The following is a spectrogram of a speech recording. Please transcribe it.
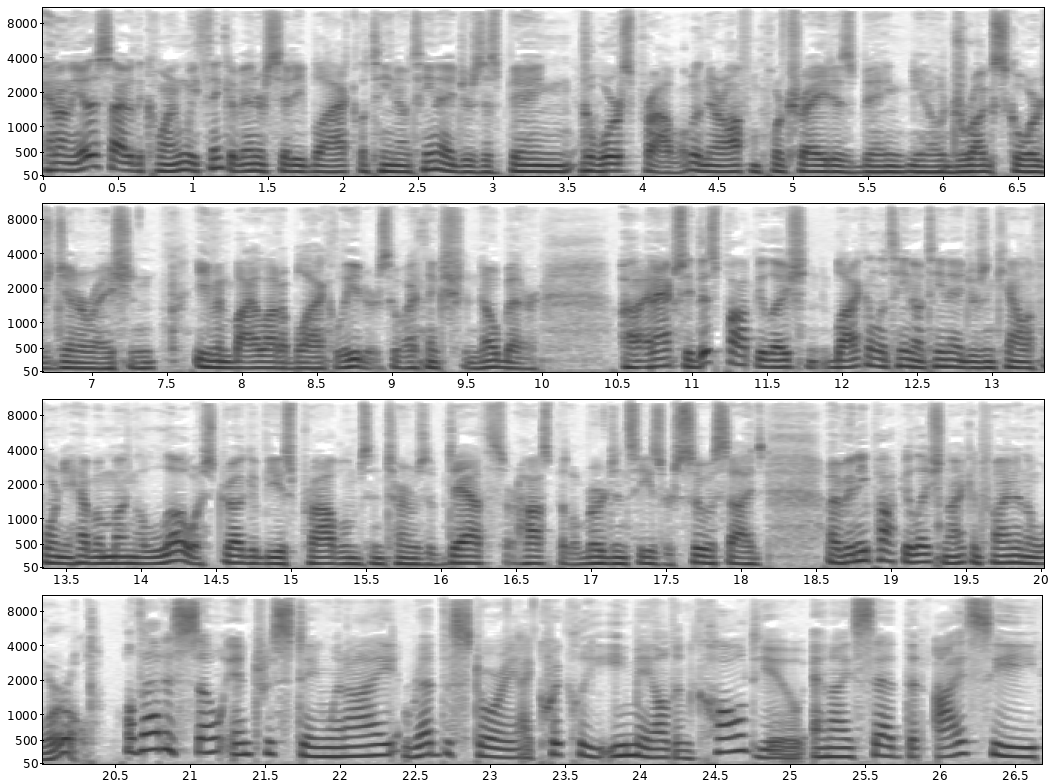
And on the other side of the coin, we think of inner city black Latino teenagers as being the worst problem, and they're often portrayed as being, you know, drug scourge generation, even by a lot of black leaders who I think should know better. Uh, and actually, this population, black and Latino teenagers in California, have among the lowest drug abuse problems in terms of deaths or hospital emergencies or suicides of any population I can find in the world. Well, that is so interesting. When I read the story, I quickly emailed and called you, and I said that I see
